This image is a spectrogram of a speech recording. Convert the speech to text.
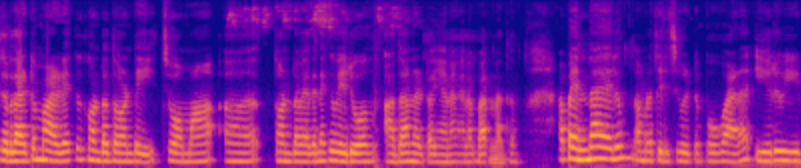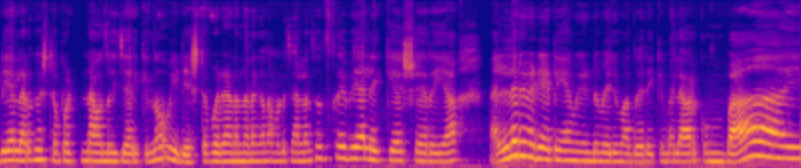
ചെറുതായിട്ട് മഴയൊക്കെ കൊണ്ടതുകൊണ്ടേ ചുമ തൊണ്ടവേദനയൊക്കെ വരുമോ അതാണ് കേട്ടോ ഞാൻ അങ്ങനെ പറഞ്ഞത്. അപ്പോൾ എന്തായാലും നമ്മൾ തിരിച്ച് വീട്ടിൽ പോവുകയാണ് ഈ ഒരു വീഡിയോ എല്ലാവർക്കും ഇഷ്ടപ്പെട്ടിട്ടുണ്ടാവും എന്ന് വിചാരിക്കുന്നു. വീഡിയോ ഇഷ്ടപ്പെടുകയാണെന്നുണ്ടെങ്കിൽ നമ്മുടെ ചാനൽ സബ്സ്ക്രൈബ് ചെയ്യുക ലൈക്ക് ചെയ്യുക ഷെയർ ചെയ്യുക. നല്ലൊരു വീഡിയോ ആയിട്ട് ഞാൻ വീണ്ടും വരും. അതുവരേക്കും എല്ലാവർക്കും ബായ്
